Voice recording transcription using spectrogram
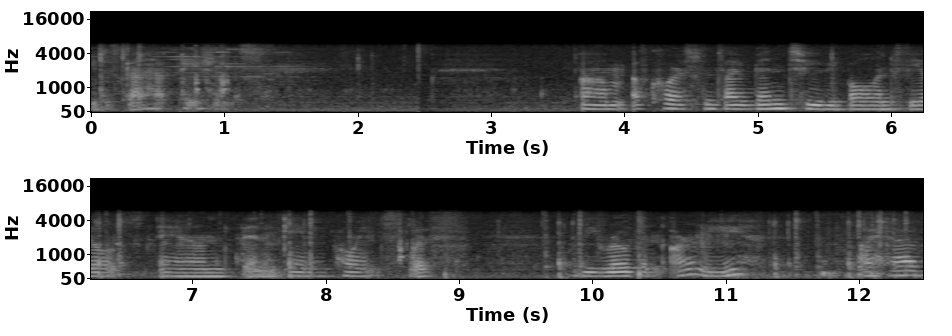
You just gotta have patience. Um, of course, since I've been to the Boland Fields and been gaining points with the Rovin Army, I have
